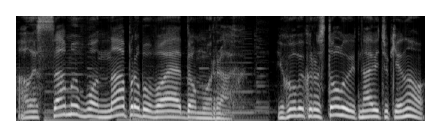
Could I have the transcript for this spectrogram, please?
але саме вона пробиває до мурах. Його використовують навіть у кіно.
